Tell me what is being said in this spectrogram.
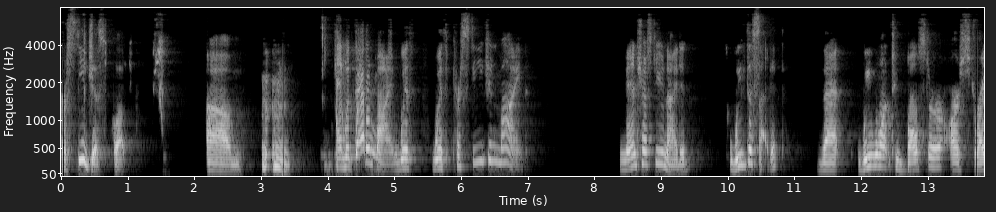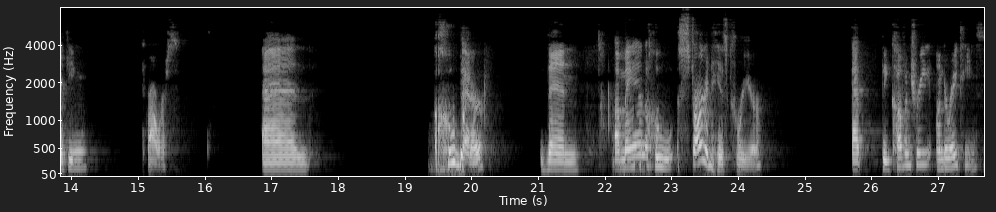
prestigious club. Um, and with that in mind, with with prestige in mind, Manchester United, we've decided that we want to bolster our striking prowess. And who better than a man who started his career at the Coventry under 18s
